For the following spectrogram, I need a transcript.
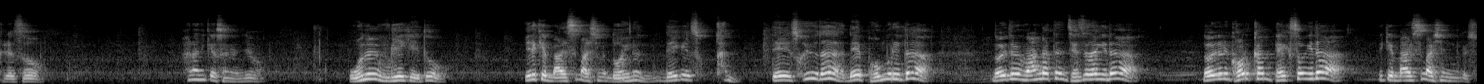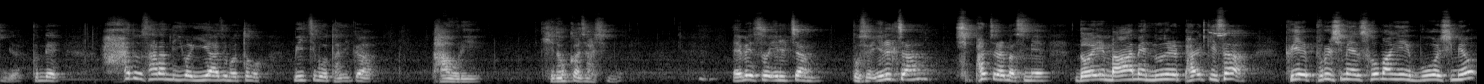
그래서 하나님께서는요, 오늘 우리에게도 이렇게 말씀하시면 너희는 내게 속한 내 소유다, 내 보물이다. 너희들은 왕 같은 제사장이다. 너희들은 거룩한 백성이다. 이렇게 말씀하시는 것입니다. 근데 하도 사람들이 이걸 이해하지 못하고 믿지 못하니까 바울이 기도까지 하십니다. 에베소 1장 보세요. 1장 18절 말씀에 너의 마음의 눈을 밝히사 그의 부르심의 소망이 무엇이며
